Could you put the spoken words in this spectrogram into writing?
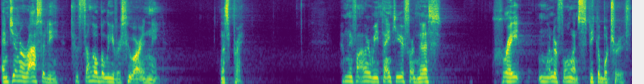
and generosity to fellow believers who are in need. Let's pray. Heavenly Father, we thank you for this great, wonderful, unspeakable truth.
